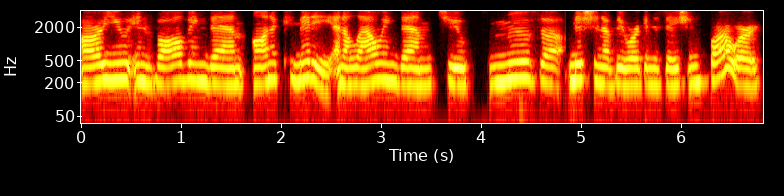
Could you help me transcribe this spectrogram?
Are you involving them on a committee and allowing them to move the mission of the organization forward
